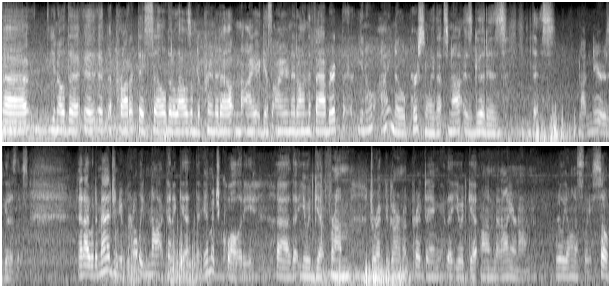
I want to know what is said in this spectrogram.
Uh, you know, the a, a, product they sell that allows them to print it out and I, I guess iron it on the fabric. But you know, I know personally that's not as good as this. Not near as good as this. And I would imagine you're probably not going to get the image quality uh, that you would get from direct-to-garment printing that you would get on an iron-on, really honestly. So,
